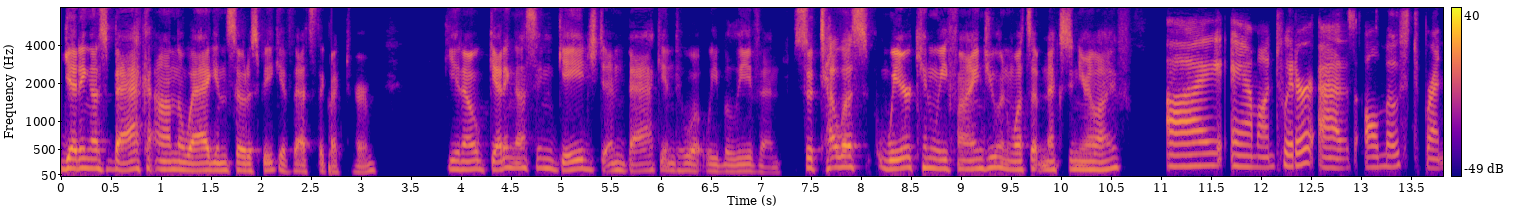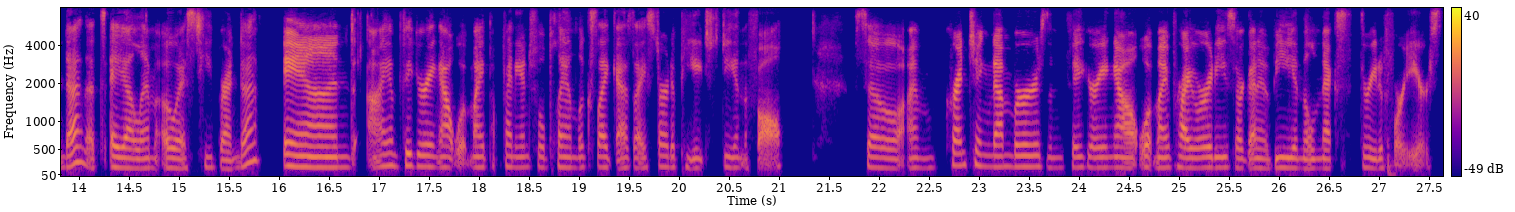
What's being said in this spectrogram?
getting us back on the wagon, so to speak, if that's the correct term. You know, getting us engaged and back into what we believe in. So tell us, where can we find you and what's up next in your life? I am on Twitter as Almost Brenda. That's A L M O S T Brenda. And I am figuring out what my financial plan looks like as I start a PhD in the fall. So I'm crunching numbers and figuring out what my priorities are going to be in the next three to four years.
